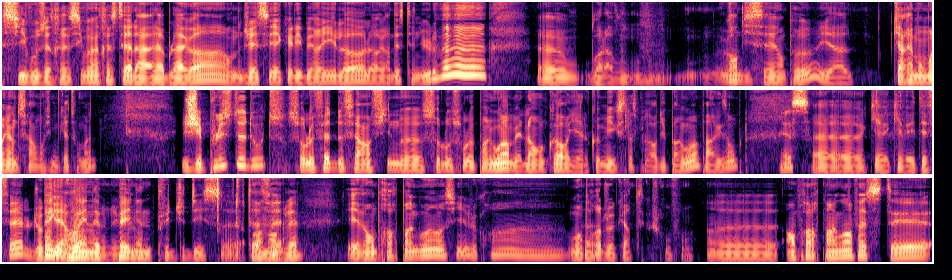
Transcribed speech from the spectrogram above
Si, vous êtes, si vous êtes resté à la, à la blague, on a déjà essayé Halle Berry, lol, regardez, c'était nul. Euh, voilà, vous, vous grandissez un peu. Il y a carrément moyen de faire un bon film Catwoman. J'ai plus de doutes sur le fait de faire un film euh, solo sur le pingouin, mais là encore, il y a le comics La Splendeur du Pingouin, par exemple, Yes. euh, qui, avait, qui avait été fait. Le Joker, Penguin euh, Pain and Prejudice euh, en fait. anglais. Il y avait Empereur Pingouin aussi, je crois. euh, Ou Empereur Joker, peut-être que je confonds. Euh, Empereur Pingouin, en fait, c'était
